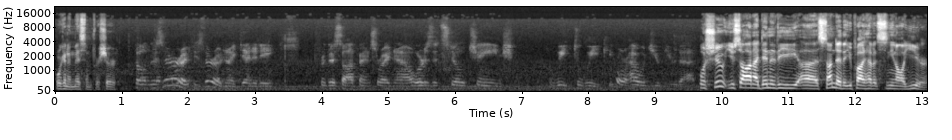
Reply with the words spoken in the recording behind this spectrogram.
we're going to miss him for sure. Dalton, is there, a, is there an identity for this offense right now, or does it still change week to week, or how would you? Well, shoot, you saw an identity uh, Sunday that you probably haven't seen all year,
